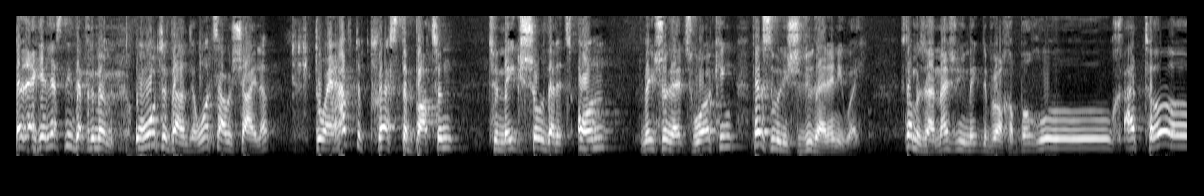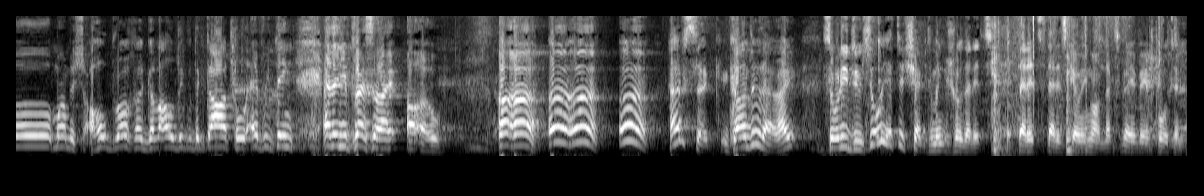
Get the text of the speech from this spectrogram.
But again, let's leave that for the moment. Water fountain. What's our shaila? Do I have to press the button to make sure that it's on? To make sure that it's working? First of all, you should do that anyway. Sometimes I imagine you make the bracha, Baruch Ato, mamish, a whole bracha, gavaldik with the gartel, everything, and then you press it like, uh oh. Uh uh, uh uh, uh, have sick. You can't do that, right? So what do you do? So you have to check to make sure that it's that it's that it's going on. That's very very important.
